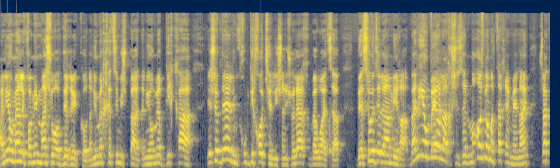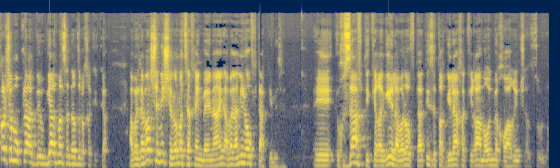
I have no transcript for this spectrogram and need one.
אני אומר לפעמים משהו אוף דה רקורד, אני אומר חצי משפט, אני אומר בדיחה, יש הבדל אם ייקחו בדיחות שלי שאני שולח בוואטסאפ ויעשו את זה לאמירה, ואני אומר לך שזה מאוד לא מצא חן בעיניי, שהכל שם מוקלט והגיע הזמן לסדר את זה בחקיקה, אבל דבר שני שלא מצא חן בעיניי, אבל אני לא הופתעתי מזה, אה, אוכזבתי כרגיל, אבל לא הופתעתי, זה תרגילי החקירה המאוד מכוערים שעשו לו.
